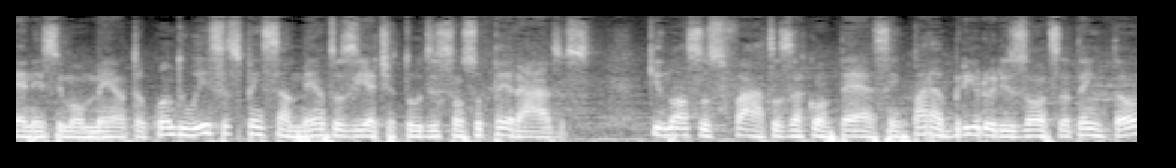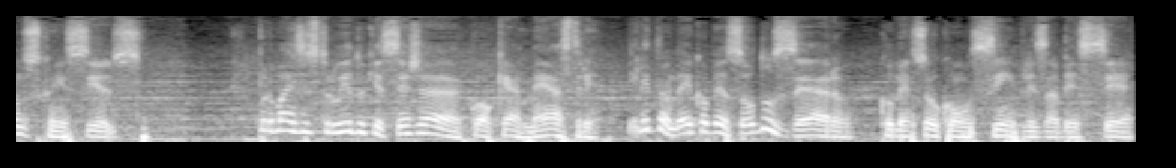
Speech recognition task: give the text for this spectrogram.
É nesse momento, quando esses pensamentos e atitudes são superados, que nossos fatos acontecem para abrir horizontes até então desconhecidos. Por mais instruído que seja qualquer mestre, ele também começou do zero. Começou com o simples ABC.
